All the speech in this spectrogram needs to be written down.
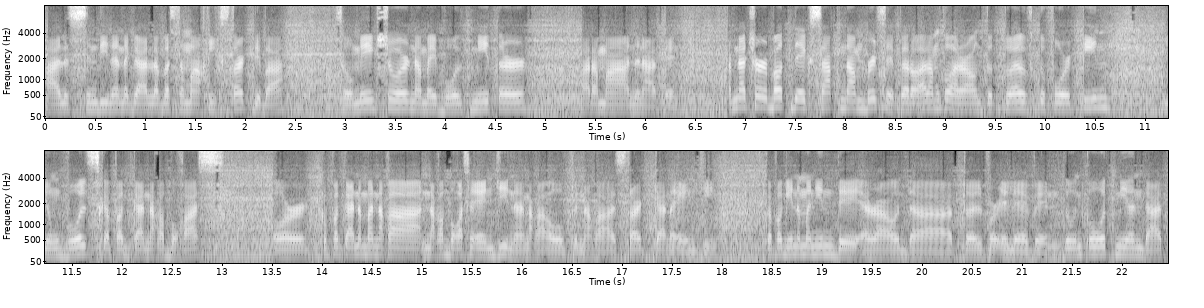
Halos hindi na naglalabas ng mga kickstart di ba? So make sure na may voltmeter para maano natin. I'm not sure about the exact numbers eh pero alam ko around to 12 to 14 yung volts kapag ka nakabukas or kapag ka naman naka, nakabukas ng engine na naka-open, naka-start ka na engine kapag yun naman hindi around uh, 12 or 11 don't quote me on that.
